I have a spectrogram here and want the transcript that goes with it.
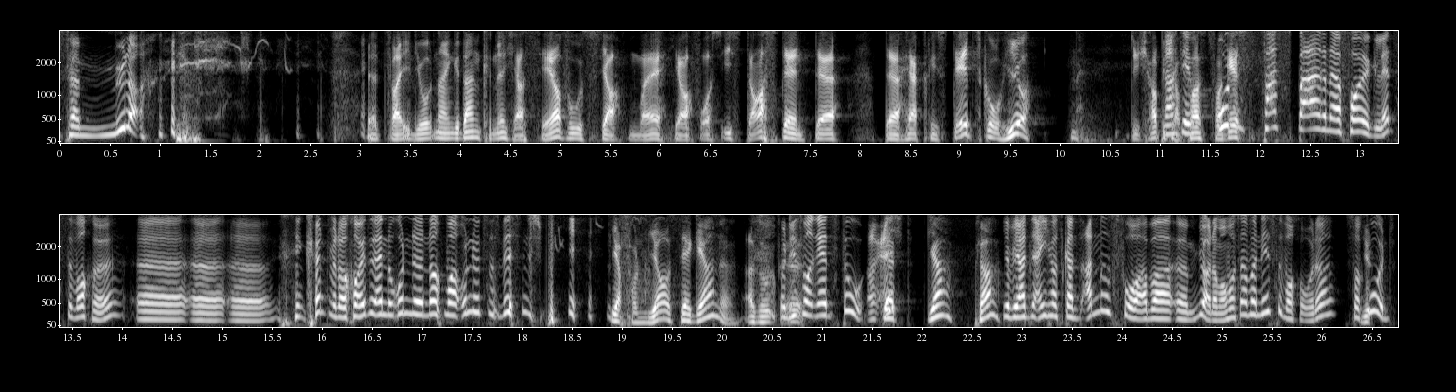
Servus, Herr Müller. Ja, zwei Idioten, ein Gedanke, ne? Ja, Servus, ja, meh, ja, was ist das denn? Der, der Herr Christetzko hier. Dich hab ich ja fast vergessen. unfassbaren Erfolg letzte Woche äh, äh, äh, könnten wir doch heute eine Runde nochmal unnützes Wissen spielen. Ja, von mir aus sehr gerne. Also, Und diesmal rätst du. Ach, äh, ja, echt? ja, klar. Ja, wir hatten eigentlich was ganz anderes vor, aber ähm, ja, dann machen wir es einfach nächste Woche, oder? Ist doch Ja. gut.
